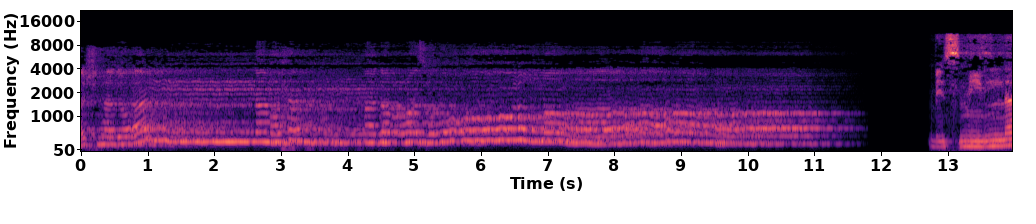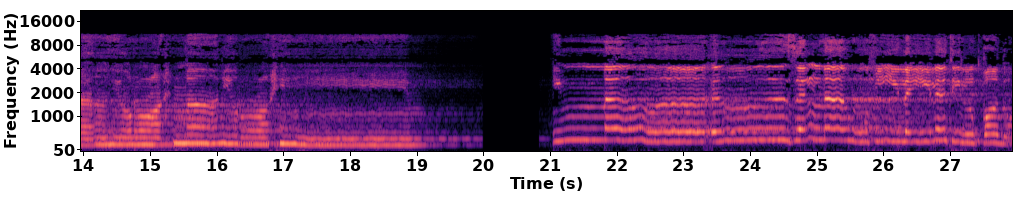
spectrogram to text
أشهد أن محمد رسول الله. بسم الله الرحمن الرحيم. إنا أنزلناه في ليلة القدر.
